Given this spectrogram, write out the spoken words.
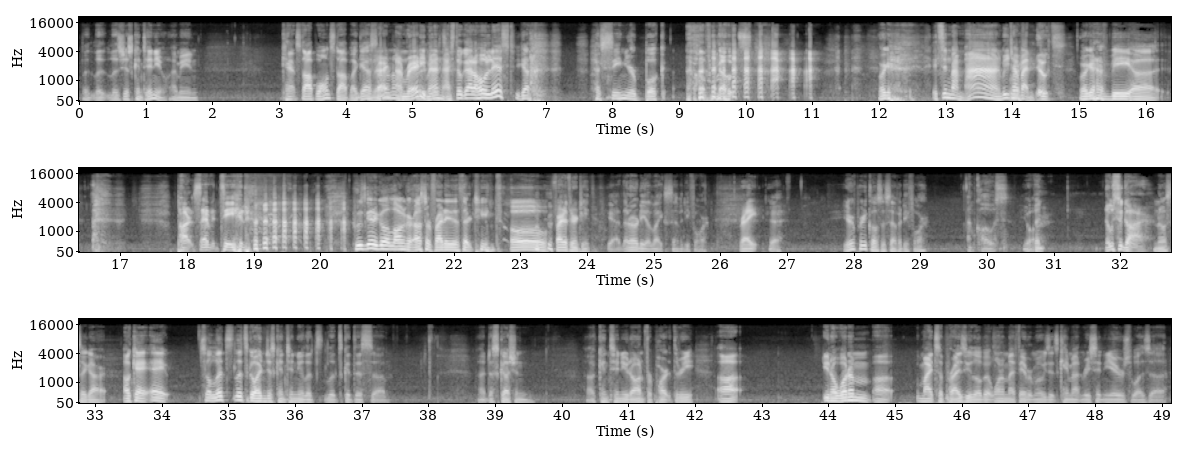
Let, let, let's just continue. I mean, can't stop, won't stop, I guess. I don't know. I'm ready, man. I still got a whole list. you got I've seen your book of notes. We're gonna It's in my mind. What are you talking about? Notes. We're gonna be uh part seventeen. Who's gonna go longer, us or Friday the thirteenth? Oh, Friday the 13th. Yeah, they're already at like seventy four. Right. Yeah. You're pretty close to seventy four. I'm close. You are. But no cigar. No cigar. Okay, hey, so let's let's go ahead and just continue. Let's let's get this uh, uh, discussion uh, continued on for part three. You know, one of 'em, uh, might surprise you a little bit. One of my favorite movies that's came out in recent years was uh,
